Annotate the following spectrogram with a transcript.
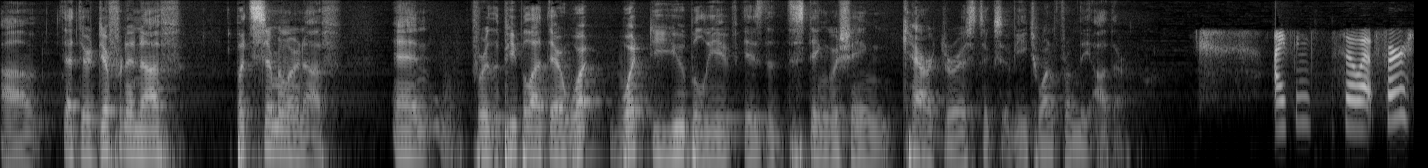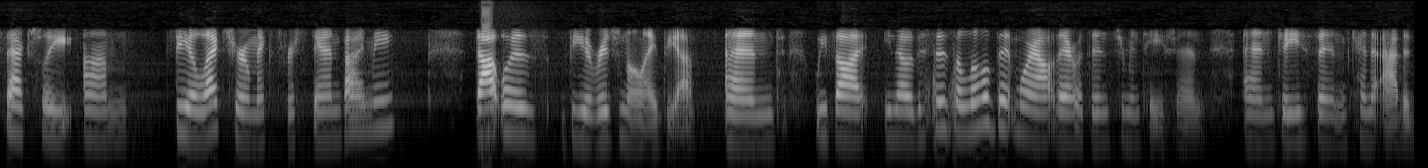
Uh, that they're different enough, but similar enough. And for the people out there, what what do you believe is the distinguishing characteristics of each one from the other? I think so. At first, actually, um, the electro mix for "Stand by Me," that was the original idea, and we thought, you know, this is a little bit more out there with the instrumentation, and Jason kind of added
